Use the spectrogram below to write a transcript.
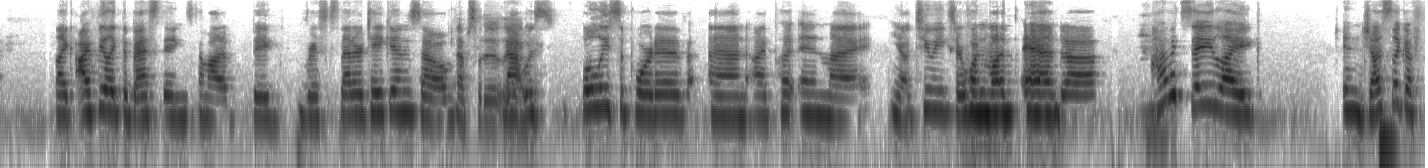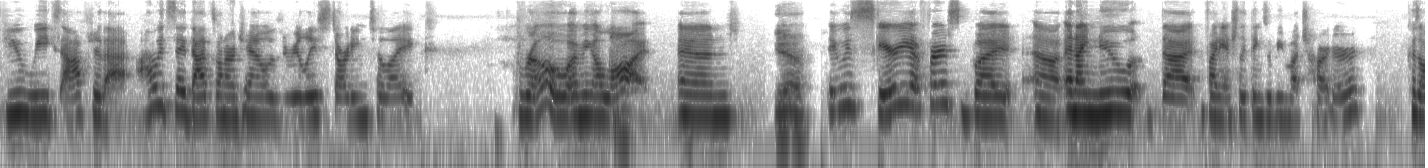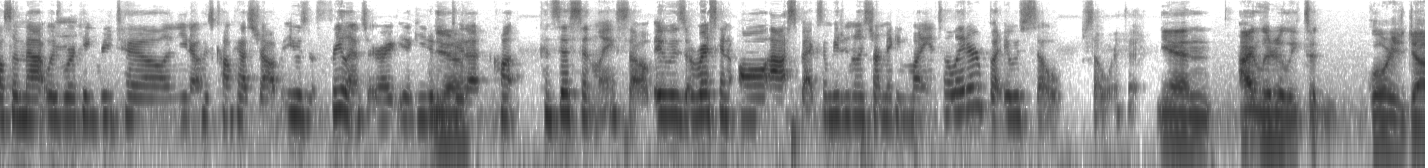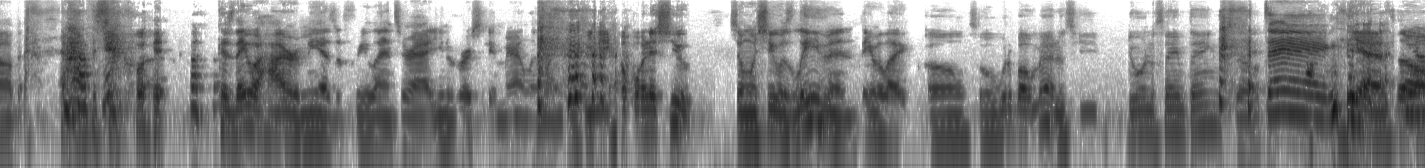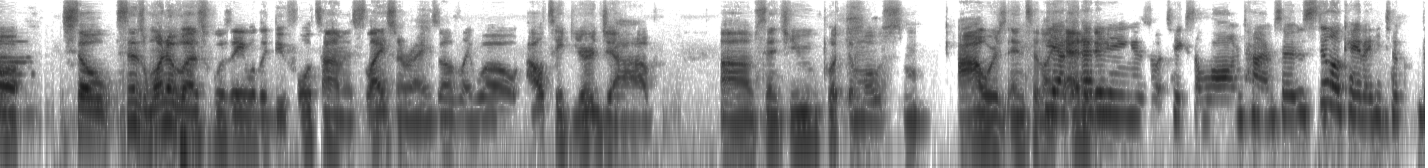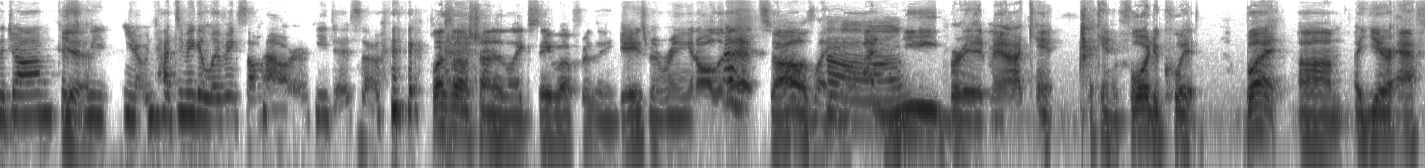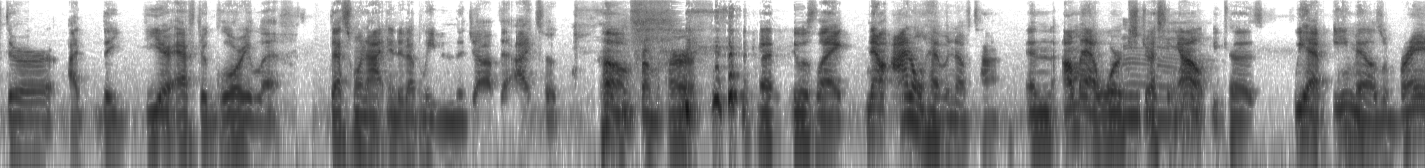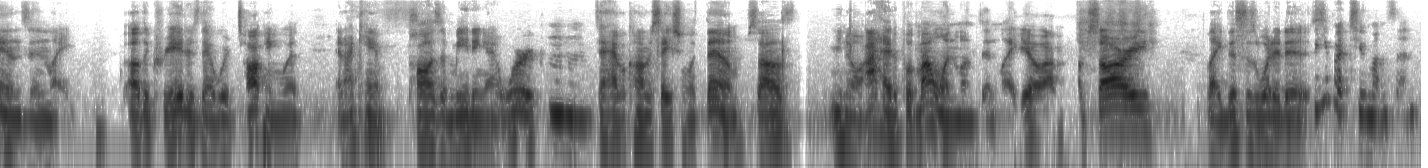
Like I feel like the best things come out of big risks that are taken. So absolutely, that was fully supportive and I put in my, you know, two weeks or one month. And uh, I would say, like, in just like a few weeks after that, I would say that's when our channel is really starting to like grow. I mean, a lot. And yeah, it was scary at first, but, uh, and I knew that financially things would be much harder because also Matt was working retail and you know his Comcast job. He was a freelancer, right? Like he didn't yeah. do that con- consistently. So it was a risk in all aspects, and we didn't really start making money until later. But it was so so worth it. Yeah, and I literally took Glory's job after she quit because they were hiring me as a freelancer at University of Maryland. Like, if you need help on the shoot. So when she was leaving, they were like, "Oh, so what about Matt? Is he doing the same thing?" So dang. Yeah. So. Yeah. So since one of us was able to do full time in slice and rice, I was like, "Well, I'll take your job um, since you put the most hours into like yeah, editing. editing is what takes a long time. So it was still okay that he took the job because yeah. we, you know, had to make a living somehow, or he did. So plus, I was trying to like save up for the engagement ring and all of that. So I was like, I need bread, man. I can't, I can't afford to quit. But um, a year after I, the year after Glory left, that's when I ended up leaving the job that I took um, from her because it was like now I don't have enough time and I'm at work stressing mm. out because we have emails with brands and like other creators that we're talking with and I can't pause a meeting at work mm-hmm. to have a conversation with them. So I was, you know, I had to put my one month in like, yo, I'm, I'm sorry. Like, this is what it is. I think you put two months in.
